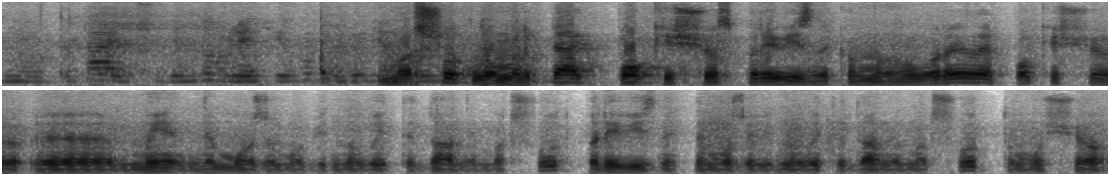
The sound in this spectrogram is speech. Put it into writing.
знову питають, чи відновлять його по людям. Маршрут номер 5 поки що з перевізником ми говорили, поки що е, ми не можемо відновити даний маршрут. Перевізник не може відновити даний маршрут, тому що,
